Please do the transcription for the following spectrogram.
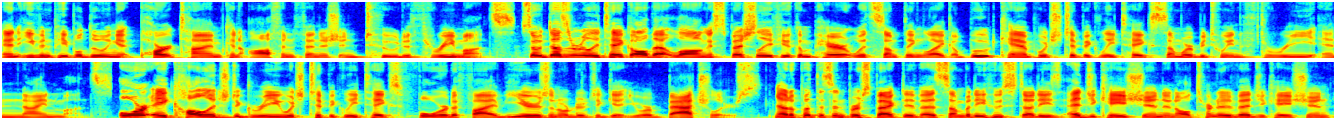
and even people doing it part-time can often finish in two to three months. So it doesn't really take all that long, especially if you compare it with something like a boot camp, which typically typically takes somewhere between three and nine months. Or a college degree, which typically takes four to five years in order to get your bachelor's. Now to put this in perspective, as somebody who studies education and alternative education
